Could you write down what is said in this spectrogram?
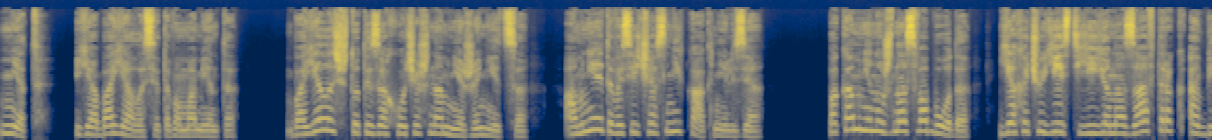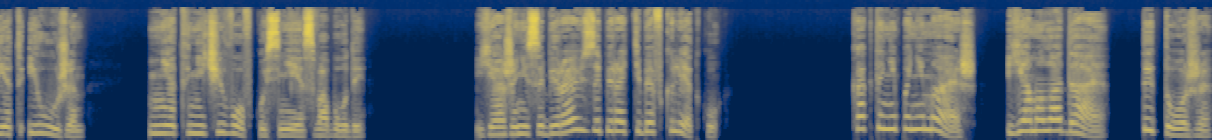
Нет, я боялась этого момента. Боялась, что ты захочешь на мне жениться, а мне этого сейчас никак нельзя. Пока мне нужна свобода, я хочу есть ее на завтрак, обед и ужин. Нет ничего вкуснее свободы. Я же не собираюсь запирать тебя в клетку. Как ты не понимаешь? Я молодая, ты тоже.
